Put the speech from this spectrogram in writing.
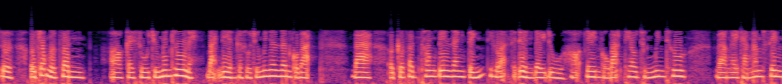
Rồi, ở trong cái phần uh, cái số chứng minh thư này, bạn điền cái số chứng minh nhân dân của bạn. Và ở cái phần thông tin danh tính thì các bạn sẽ điền đầy đủ họ tên của bạn theo chứng minh thư và ngày tháng năm sinh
